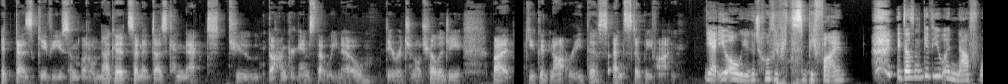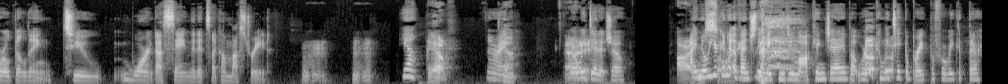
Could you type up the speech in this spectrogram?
it does give you some little nuggets and it does connect to the Hunger Games that we know, the original trilogy. But you could not read this and still be fine. Yeah, you oh, you could totally read this and be fine. It doesn't give you enough world building to warrant us saying that it's like a must read. Mm-hmm. Mm-hmm. Yeah. Yeah. All right. Yeah. well, we did it, Joe. I'm i know you're going to eventually make me do Mockingjay, but we're, can we take a break before we get there?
